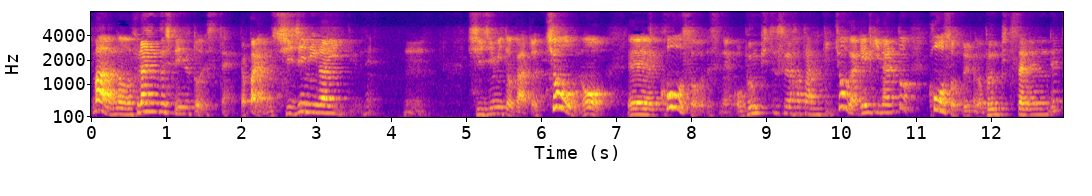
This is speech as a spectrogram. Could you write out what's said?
まああのフライングして言うとですねやっぱりあのしじみがいいっていうね。うん。しじみとかあと腸の、えー、酵素をですねこう分泌する働き腸が元気になると酵素というのが分泌されるんで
